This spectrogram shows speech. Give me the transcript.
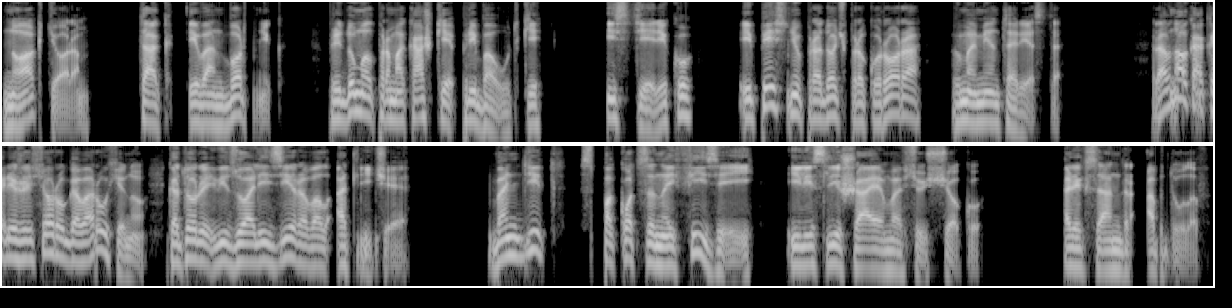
но актерам. Так Иван Бортник придумал промокашке прибаутки, истерику и песню про дочь прокурора в момент ареста. Равно как и режиссеру Говорухину, который визуализировал отличие. Бандит с покоцанной физией или с лишаем во всю щеку. Александр Абдулов.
